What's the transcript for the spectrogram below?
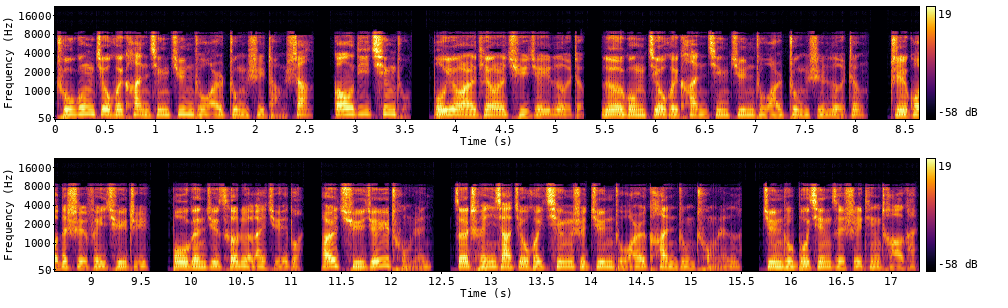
楚公就会看清君主而重视长善。高低清浊不用耳听而取决于乐政，乐公就会看清君主而重视乐政。治国的是非曲直。不根据策略来决断，而取决于宠人，则臣下就会轻视君主而看重宠人了。君主不亲自视听查看，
